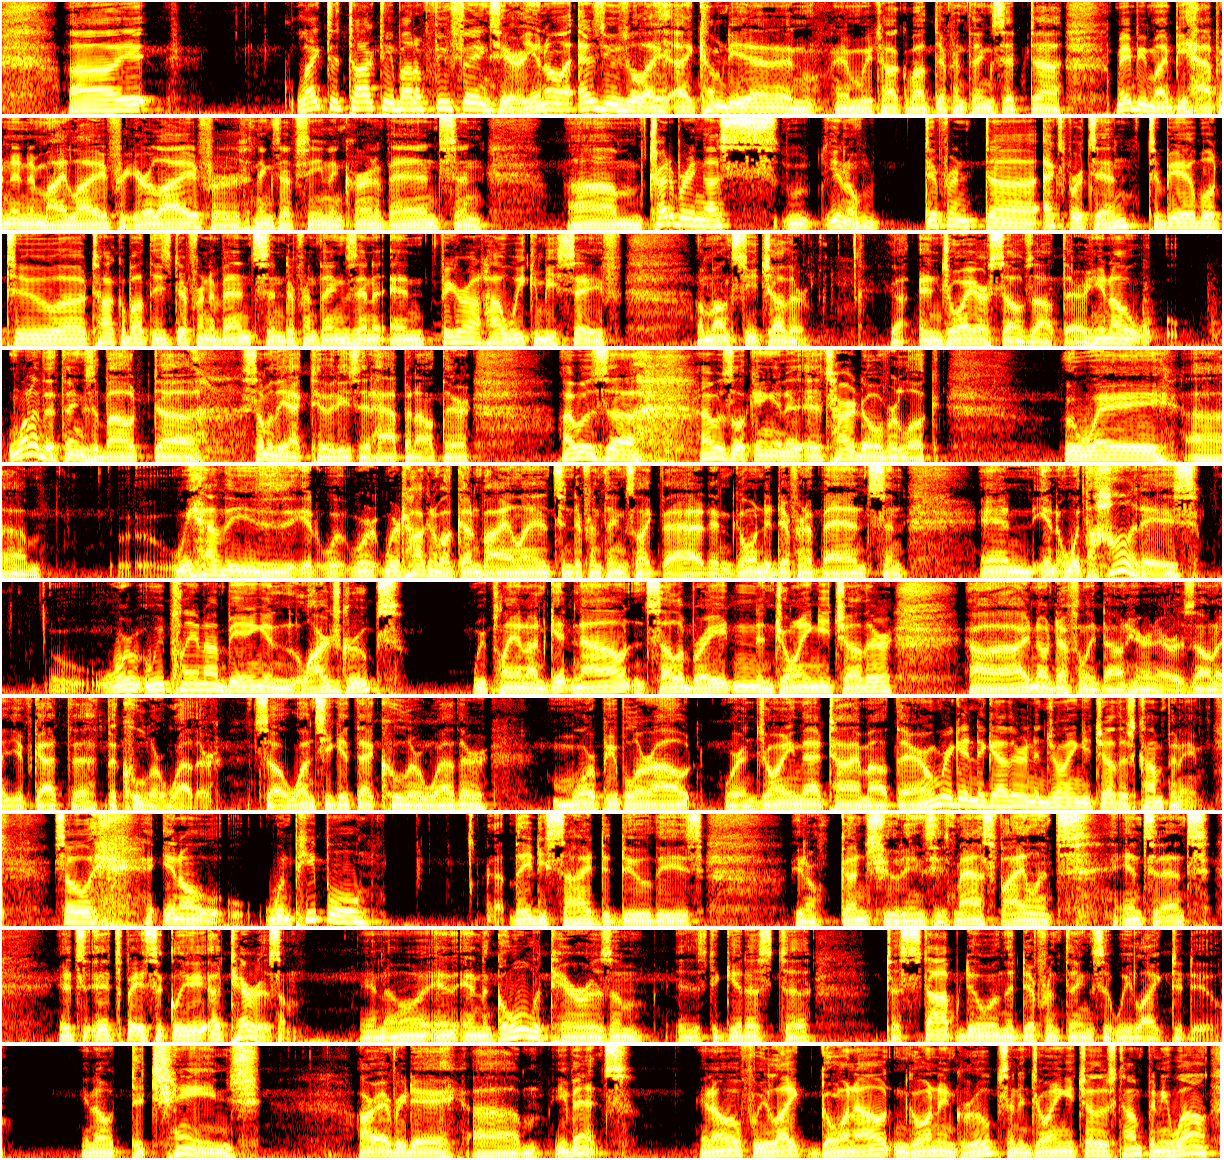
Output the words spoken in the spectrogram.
Uh, like to talk to you about a few things here. You know, as usual, I, I come to you and, and we talk about different things that uh, maybe might be happening in my life or your life or things I've seen in current events and um, try to bring us, you know, different uh, experts in to be able to uh, talk about these different events and different things and, and figure out how we can be safe amongst each other. Yeah, enjoy ourselves out there. You know, one of the things about uh, some of the activities that happen out there, I was uh, I was looking, and it, it's hard to overlook the way um, we have these. We're, we're talking about gun violence and different things like that, and going to different events, and and you know, with the holidays, we plan on being in large groups. We plan on getting out and celebrating, enjoying each other. Uh, I know definitely down here in Arizona, you've got the, the cooler weather. So once you get that cooler weather, more people are out. We're enjoying that time out there, and we're getting together and enjoying each other's company. So, you know, when people they decide to do these, you know, gun shootings, these mass violence incidents, it's it's basically a terrorism, you know, and, and the goal of terrorism is to get us to to stop doing the different things that we like to do, you know, to change our everyday um, events. You know, if we like going out and going in groups and enjoying each other's company, well,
